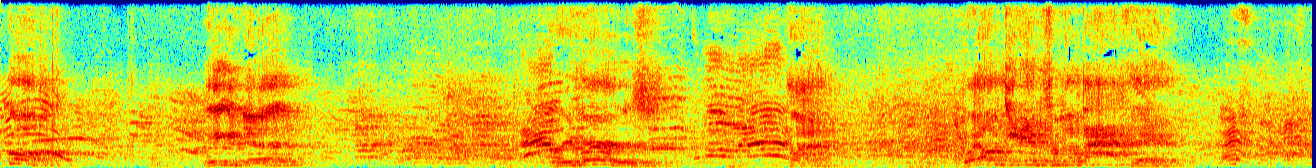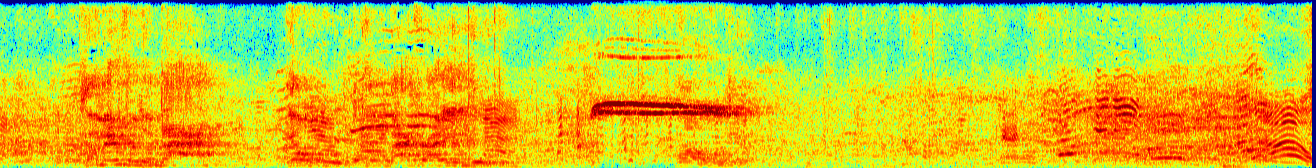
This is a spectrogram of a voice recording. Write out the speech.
Come on. You can do it. Reverse. Huh. Well, get in from the back there. Come in from the back. Yo, come back right into it. Oh, okay. Oh.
